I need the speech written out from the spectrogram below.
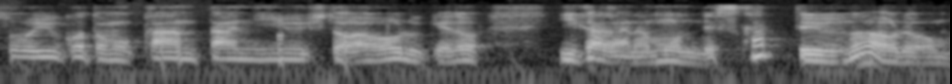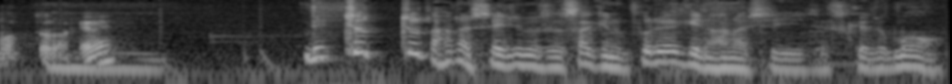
そういうことも簡単に言う人はおるけど、いかがなもんですかっていうのは俺は思ってるわけね。でちょちょっと話してみますさっきのプロ野球の話ですけども、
